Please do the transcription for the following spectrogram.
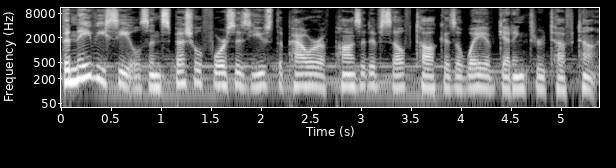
The Navy SEALs and Special Forces use the power of positive self talk as a way of getting through tough times.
